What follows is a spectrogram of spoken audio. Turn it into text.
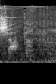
shotgun.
